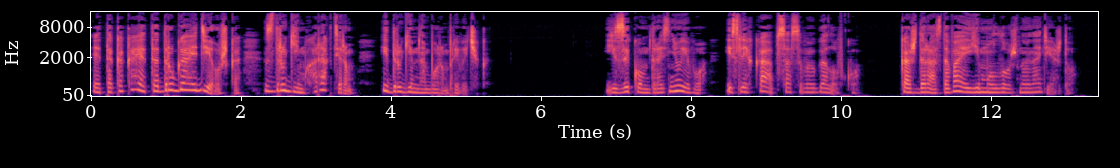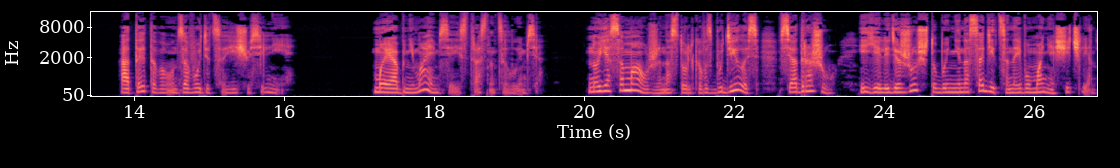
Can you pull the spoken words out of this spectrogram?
Это какая-то другая девушка с другим характером и другим набором привычек. Языком дразню его и слегка обсасываю головку, каждый раз давая ему ложную надежду. От этого он заводится еще сильнее. Мы обнимаемся и страстно целуемся. Но я сама уже настолько возбудилась, вся дрожу, и еле держусь, чтобы не насадиться на его манящий член.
